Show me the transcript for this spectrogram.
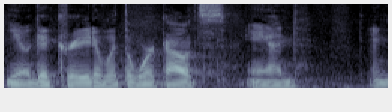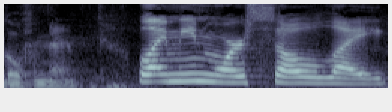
you know, get creative with the workouts and and go from there. Well, I mean more so like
